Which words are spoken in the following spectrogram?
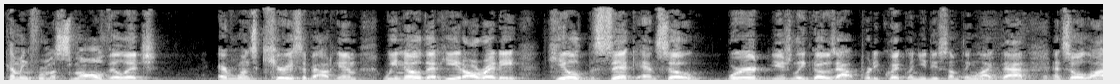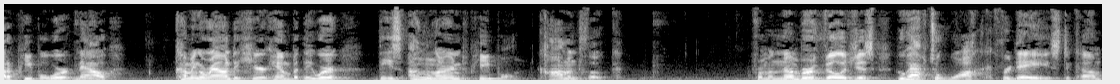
coming from a small village. Everyone's curious about him. We know that he had already healed the sick, and so word usually goes out pretty quick when you do something like that. And so a lot of people were now coming around to hear him, but they were these unlearned people, common folk from a number of villages who have to walk for days to come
